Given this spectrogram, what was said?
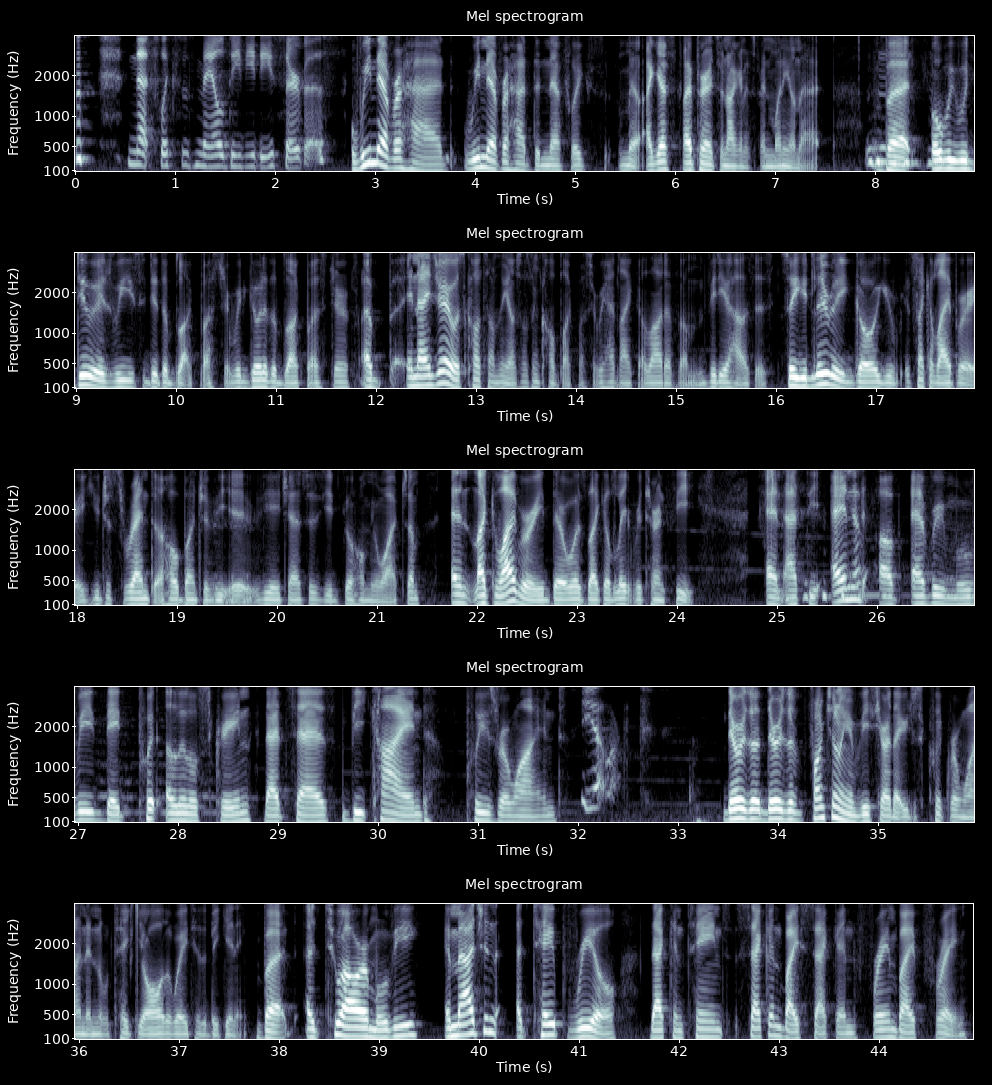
Netflix's mail DVD service. We never had we never had the Netflix mail. I guess my parents were not going to spend money on that. But what we would do is we used to do the blockbuster. We'd go to the blockbuster. Uh, in Nigeria, it was called something else. It wasn't called blockbuster. We had like a lot of um, video houses. So you'd literally go. You it's like a library. You just rent a whole bunch of v- uh, VHSs. You'd go home. You watch them. And like a library, there was like a late return fee. And at the end of every movie, they'd put a little screen that says, "Be kind, please rewind." Yeah. There was a there was a function on your VCR that you just click rewind and it'll take you all the way to the beginning. But a two hour movie, imagine a tape reel that contains second by second, frame by frame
